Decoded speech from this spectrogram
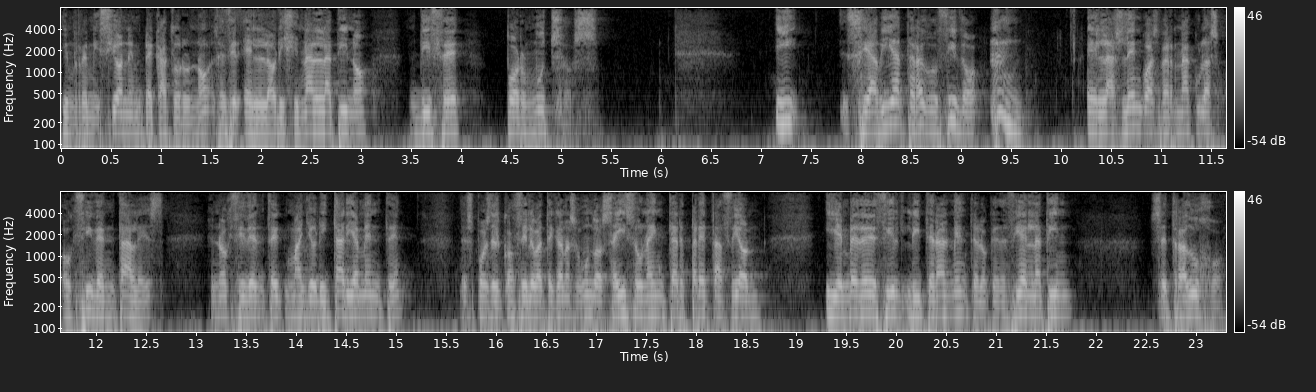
in en peccatorum. Es decir, el original latino dice por muchos. Y se había traducido en las lenguas vernáculas occidentales, en Occidente mayoritariamente, después del Concilio Vaticano II, se hizo una interpretación y en vez de decir literalmente lo que decía en latín, se tradujo,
